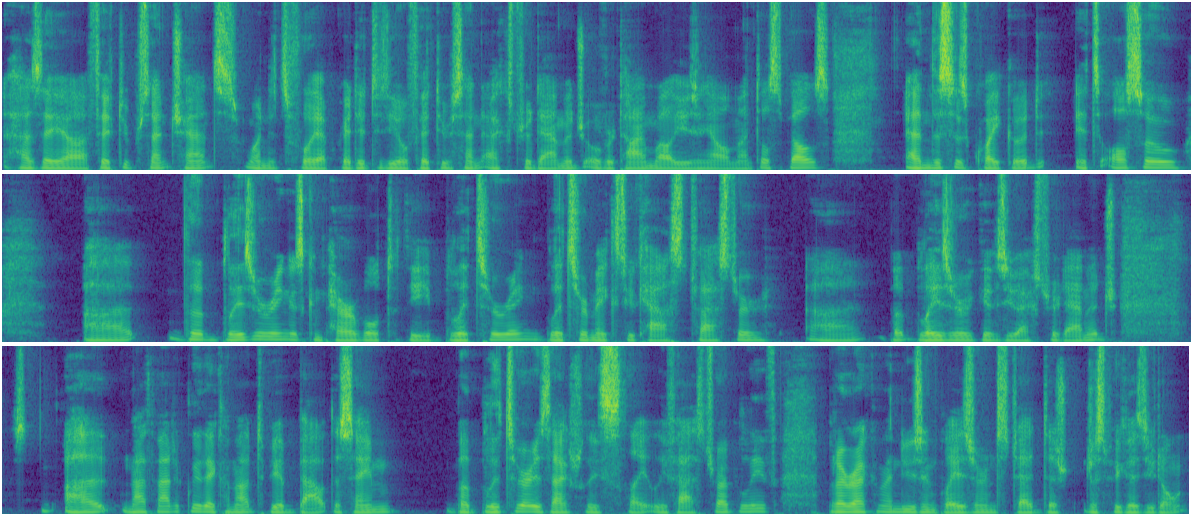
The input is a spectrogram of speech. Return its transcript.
has a 50% uh, chance when it's fully upgraded to deal 50% extra damage over time while using elemental spells, and this is quite good. It's also uh, the Blazer Ring is comparable to the Blitzer Ring. Blitzer makes you cast faster, uh, but Blazer gives you extra damage. Uh, mathematically, they come out to be about the same, but Blitzer is actually slightly faster, I believe. But I recommend using Blazer instead, just because you don't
